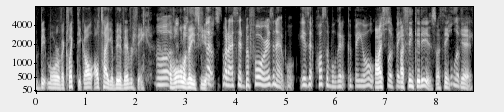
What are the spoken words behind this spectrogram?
bit more of eclectic. I'll, I'll take a bit of everything Well, of all of these views. That's what I said before, isn't it? Is it possible that it could be all, I, all of these? I think it is. I think, yeah, these.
